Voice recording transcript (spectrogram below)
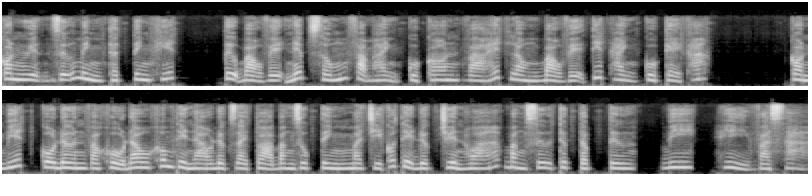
Con nguyện giữ mình thật tinh khiết, tự bảo vệ nếp sống phạm hạnh của con và hết lòng bảo vệ tiết hạnh của kẻ khác. Con biết cô đơn và khổ đau không thể nào được giải tỏa bằng dục tình mà chỉ có thể được chuyển hóa bằng sự thực tập từ bi, hỷ và xả.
